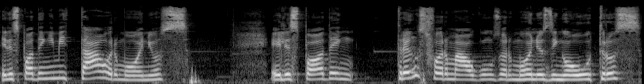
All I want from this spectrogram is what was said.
eles podem imitar hormônios, eles podem transformar alguns hormônios em outros,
